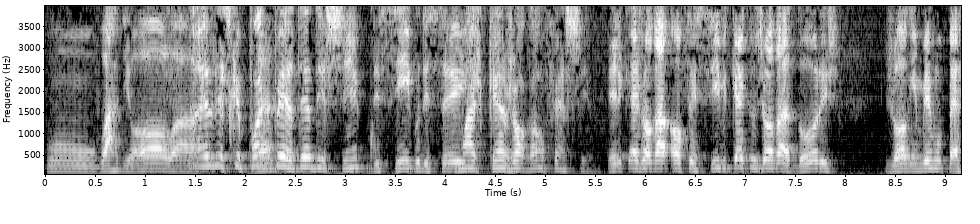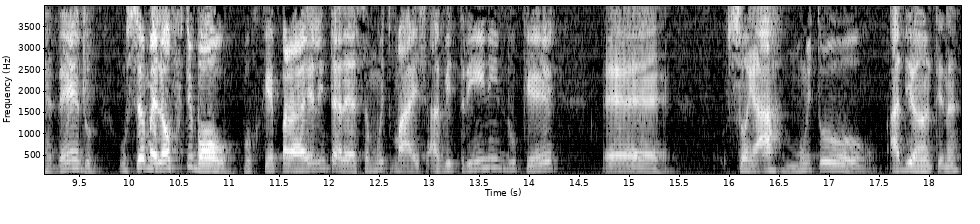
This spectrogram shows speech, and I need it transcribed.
com Guardiola. ele disse que pode né? perder de 5. De 5, de 6. Mas quer jogar ofensivo. Ele quer jogar ofensivo e quer que os jogadores joguem, mesmo perdendo, o seu melhor futebol. Porque para ele interessa muito mais a vitrine do que é, sonhar muito adiante, né?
